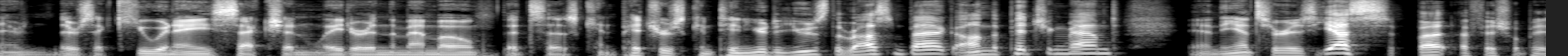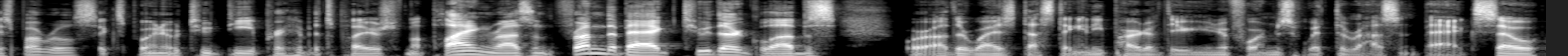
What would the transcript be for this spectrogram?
There, there's a Q&A section later in the memo that says, can pitchers continue to use the rosin bag on the pitching mound? And the answer is yes, but official baseball rule 6.02d prohibits players from applying rosin from the bag to their gloves or otherwise dusting any part of their uniforms with the rosin bag. So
